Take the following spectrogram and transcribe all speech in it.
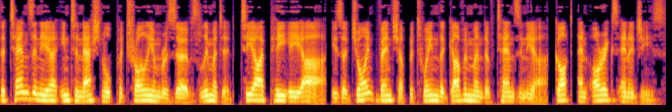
The Tanzania International Petroleum Reserves Limited is a joint venture between the Government of Tanzania and Oryx Energies.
